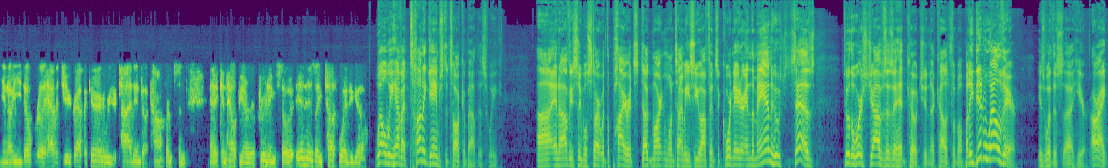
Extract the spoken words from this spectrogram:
You know, you don't really have a geographic area where you're tied into a conference and and it can help you in recruiting. So it is a tough way to go. Well, we have a ton of games to talk about this week. Uh, and obviously, we'll start with the Pirates. Doug Martin, one time ECU offensive coordinator, and the man who says two of the worst jobs as a head coach in uh, college football, but he did well there, is with us uh, here. All right.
